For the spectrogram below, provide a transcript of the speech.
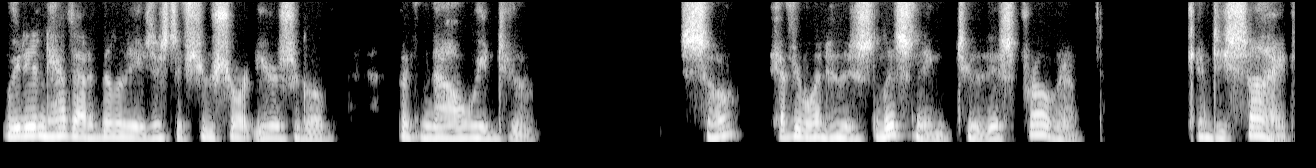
We didn't have that ability just a few short years ago, but now we do. So everyone who's listening to this program can decide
